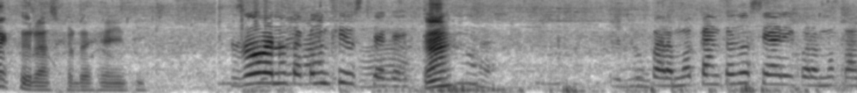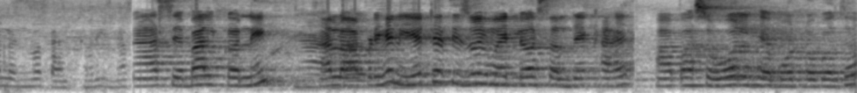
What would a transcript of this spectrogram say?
આખું રાજકોટ દેખાય અહીંથી. જોવાનું તો કન્ફ્યુઝ થઈ ગઈ. કાં? ઉપર મકાન તો જો શેરી પર મકાન જ મકાન આ છે બાલ્કની. હાલો આપણે હે ને હેઠેથી જોયું એટલે અસલ દેખાય. આ પાછો હોલ છે મોટો બધો.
